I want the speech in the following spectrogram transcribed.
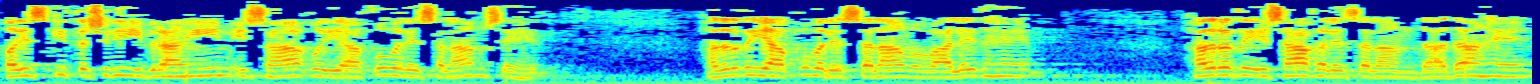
اور اس کی تشریح ابراہیم، اسحاق اور یعقوب علیہ السلام سے ہے۔ حضرت یعقوب علیہ السلام والد ہیں۔ حضرت اسحاق علیہ السلام دادا ہیں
